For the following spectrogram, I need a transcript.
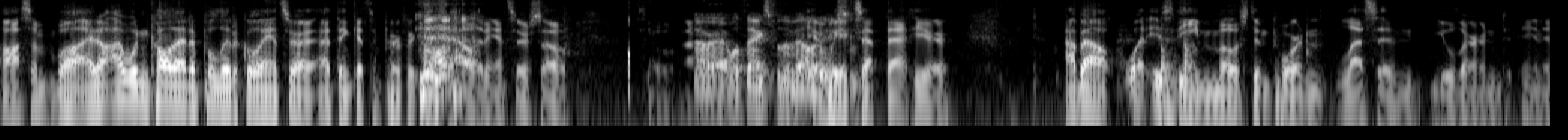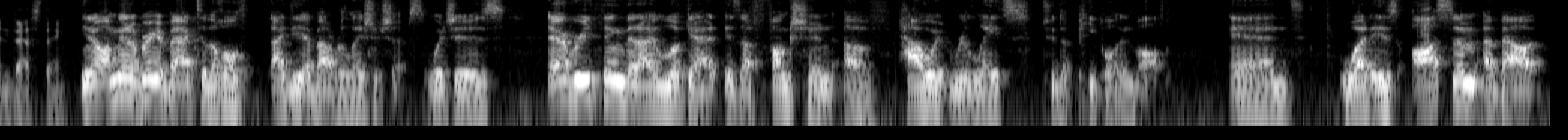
Awesome. Well, I I wouldn't call that a political answer. I, I think it's a perfectly valid answer. So, so uh, all right. Well, thanks for the validation. Yeah, we accept that here. How about what is the most important lesson you learned in investing? You know, I'm going to bring it back to the whole idea about relationships, which is everything that I look at is a function of how it relates to the people involved. And what is awesome about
